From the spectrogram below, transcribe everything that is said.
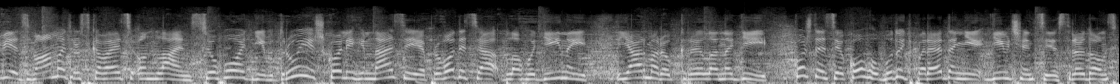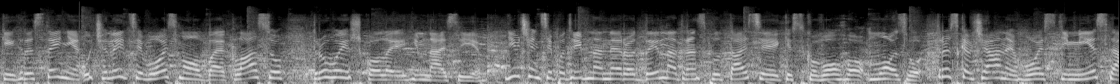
привіт! З вами Трускавець онлайн. Сьогодні в другій школі гімназії проводиться благодійний ярмарок Крила Надій, кошти з якого будуть передані дівчинці Страдомській Христині, учениці 8 Б класу другої школи гімназії. Дівчинці потрібна неродинна трансплантація кісткового мозку. Трускавчани, гості міста,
